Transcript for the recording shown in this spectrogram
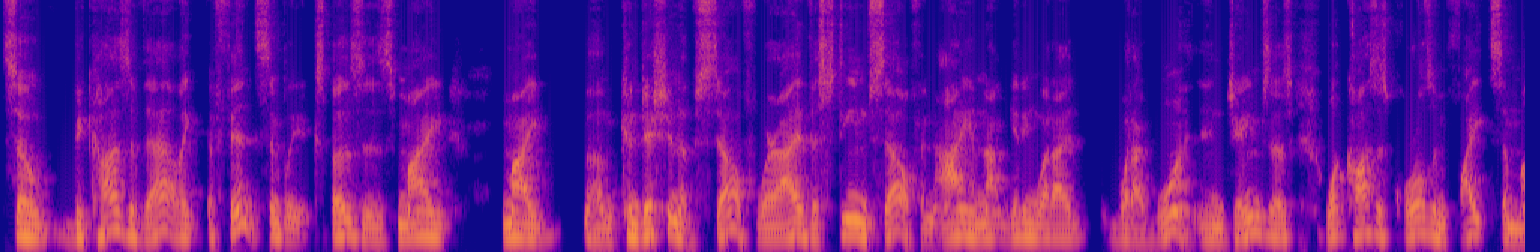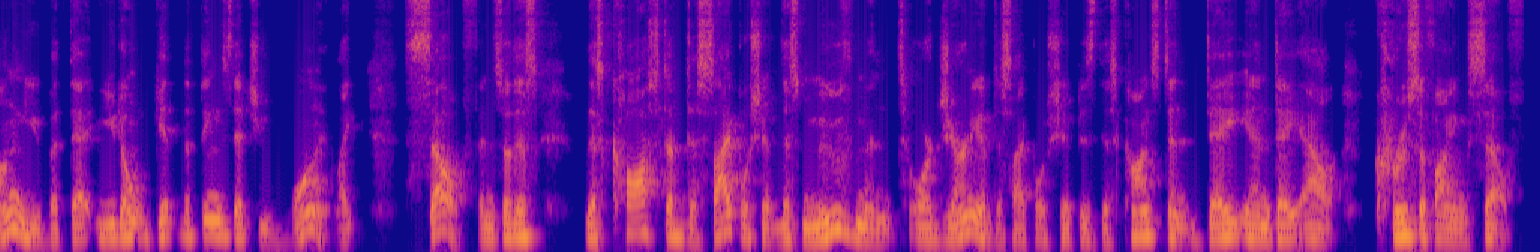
So because of that like offense simply exposes my my um, condition of self where I've esteemed self and I am not getting what I what I want. And James says, what causes quarrels and fights among you, but that you don't get the things that you want, like self. And so this this cost of discipleship, this movement or journey of discipleship is this constant day in, day out crucifying self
